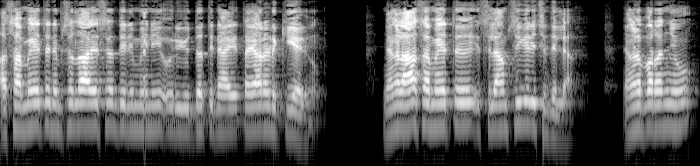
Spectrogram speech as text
ആ സമയത്ത് നബ്സല്ലാ അലൈഹി തിരുമേനി ഒരു യുദ്ധത്തിനായി തയ്യാറെടുക്കുകയായിരുന്നു. ഞങ്ങൾ ആ സമയത്ത് ഇസ്ലാം സ്വീകരിച്ചതില്ല. ഞങ്ങൾ പറഞ്ഞു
